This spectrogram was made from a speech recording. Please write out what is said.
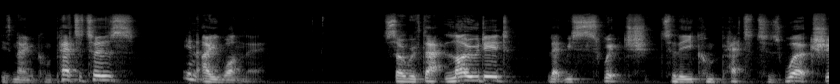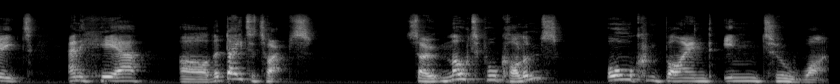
is named competitors in A1 there. So with that loaded, let me switch to the competitors worksheet and here are the data types. So multiple columns all combined into one.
